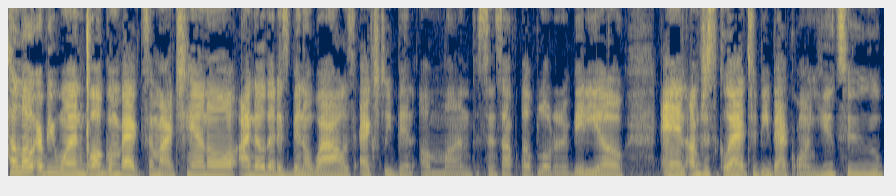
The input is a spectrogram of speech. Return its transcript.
Hello everyone, welcome back to my channel. I know that it's been a while. It's actually been a month since I've uploaded a video and I'm just glad to be back on YouTube.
